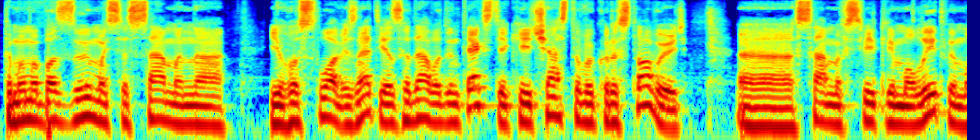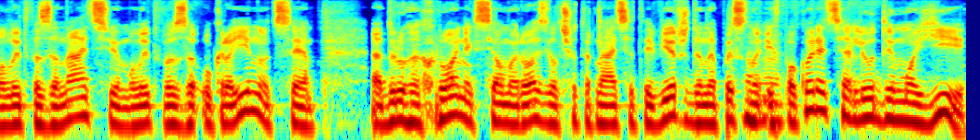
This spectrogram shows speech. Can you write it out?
Тому ми базуємося саме на його слові. Знаєте, я згадав один текст, який часто використовують е, саме в світлі молитви, молитви за націю, молитви за Україну. Це е, друга хронік, сьомий розділ, 14 вірш, де написано: ага. І впокоряться люди мої,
